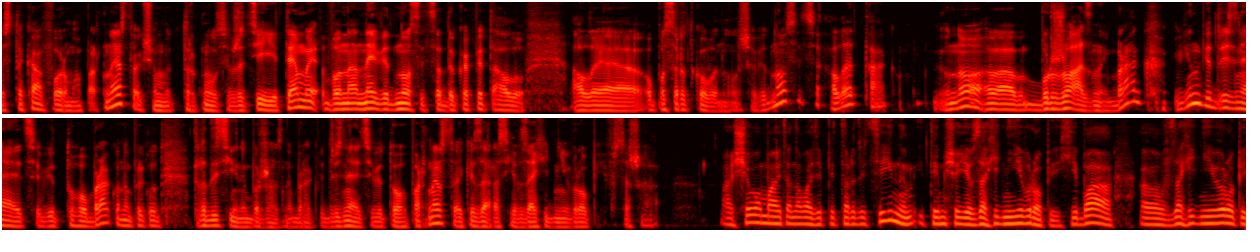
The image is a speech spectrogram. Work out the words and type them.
Ось така форма партнерства, якщо ми торкнулися вже цієї теми, вона не відноситься до капіталу, але опосередковано лише відноситься. Але так, воно е, буржуазний брак він відрізняється від того браку, наприклад, традиційний буржуазний брак відрізняється від того партнерства, яке зараз є в Західній Європі і в США. А що ви маєте на увазі під традиційним і тим, що є в Західній Європі? Хіба е, в Західній Європі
